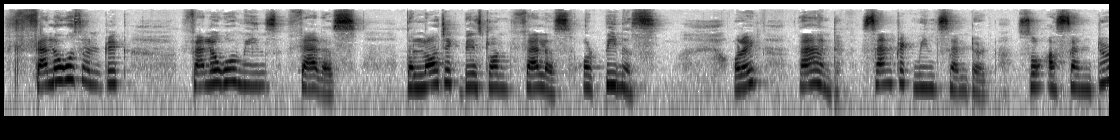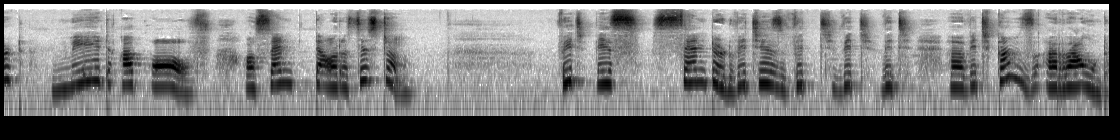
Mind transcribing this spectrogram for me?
Phallogocentric. Phallogo means phallus. The logic based on phallus or penis. Alright, and centric means centered. So a centered made up of a center or a system which is centered, which is which which which uh, which comes around,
